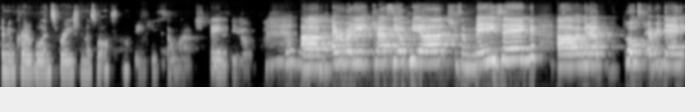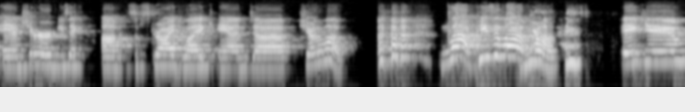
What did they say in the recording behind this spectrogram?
an incredible inspiration as well. So. Thank you so much. Thank you. Um, everybody, Cassiopeia, she's amazing. Uh, I'm going to post everything and share her music. Um, subscribe, like, and uh, share the love. Mwah! Peace and love. Yeah, peace. Thank you.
